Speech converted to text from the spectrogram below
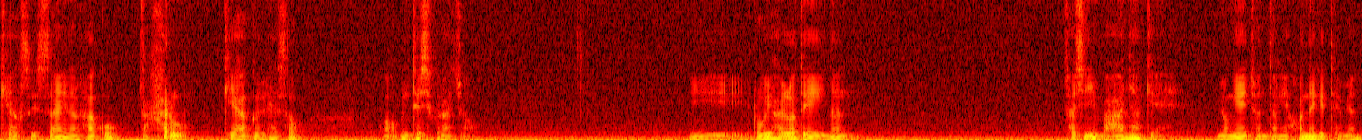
계약서에 사인을 하고 딱 하루 계약을 해서 어, 은퇴식을 하죠. 이 로이 할러데이는 자신이 만약에 명예의 전당에 헌내게 되면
